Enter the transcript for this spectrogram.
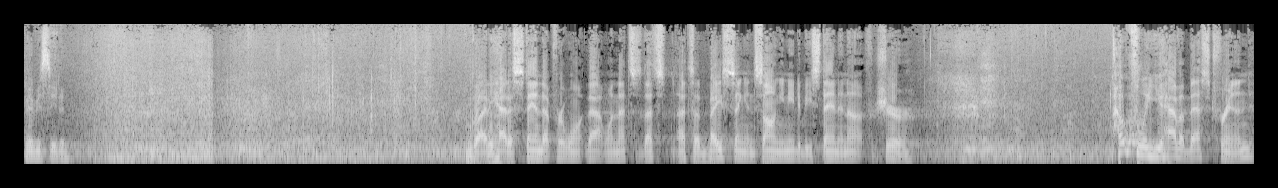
You may be seated. glad he had us stand up for one, that one. That's, that's, that's a bass singing song. You need to be standing up for sure. Hopefully, you have a best friend.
